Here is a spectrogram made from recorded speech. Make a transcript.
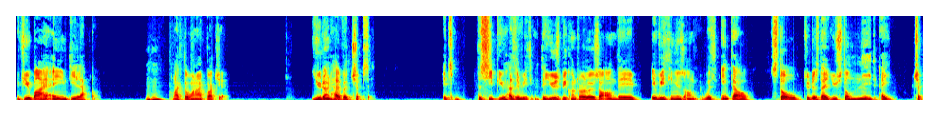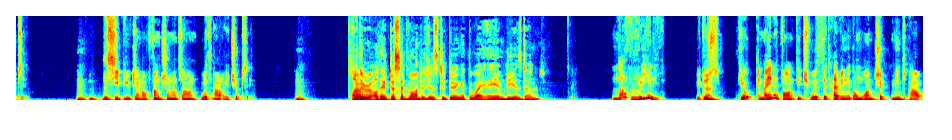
if you buy an AMD laptop, like the one I've got here, you don't have a chipset. It's the CPU has everything. The USB controllers are on there. Everything is on. With Intel, still to this day, you still need a chipset. Hmm. The CPU cannot function on its own without a chipset. Hmm. are there are there disadvantages to doing it the way AMD has done it? Not really, because hmm. your main advantage with it having it on one chip means power.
